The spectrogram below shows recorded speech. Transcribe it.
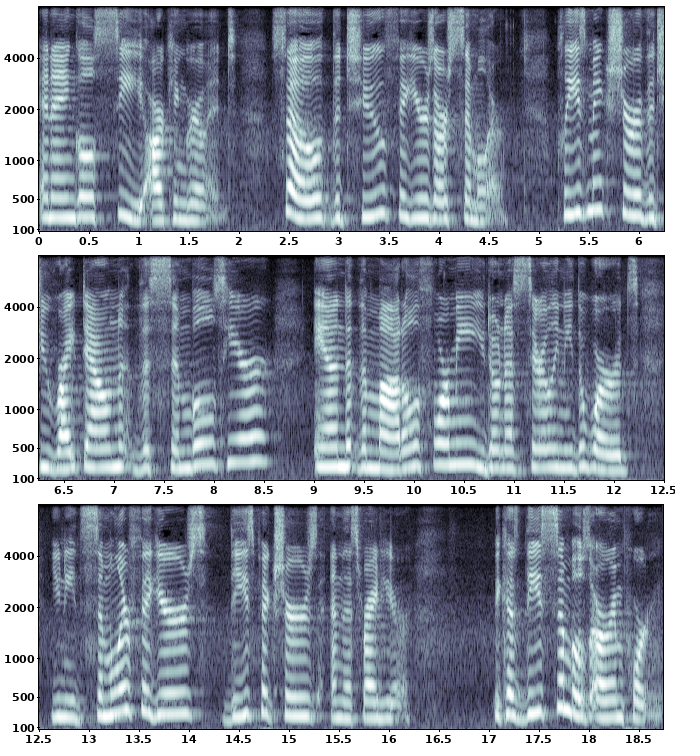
and angle C are congruent. So the two figures are similar. Please make sure that you write down the symbols here and the model for me. You don't necessarily need the words. You need similar figures, these pictures, and this right here, because these symbols are important.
